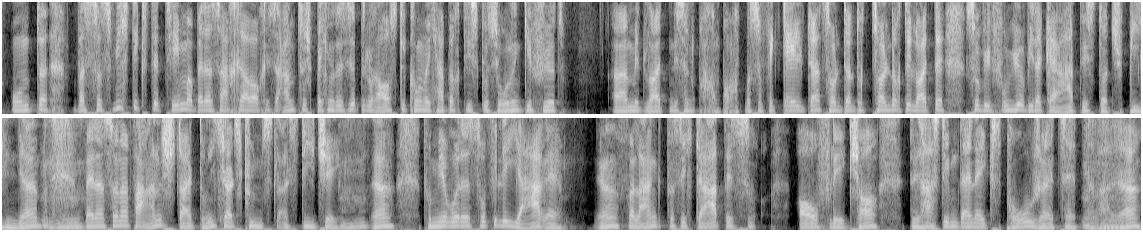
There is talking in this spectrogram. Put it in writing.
Und äh, was das wichtigste Thema bei der Sache aber auch ist anzusprechen und das ist ein bisschen rausgekommen, weil ich habe auch Diskussionen geführt äh, mit Leuten, die sagen, warum braucht man so viel Geld? Ja? Sollen, sollen doch die Leute so wie früher wieder gratis dort spielen. Ja? Bei einer so einer Veranstaltung, ich als Künstler, als DJ, ja, von mir wurde so viele Jahre ja, verlangt, dass ich gratis auflege. Schau, du hast eben deine Exposure etc. Ja.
